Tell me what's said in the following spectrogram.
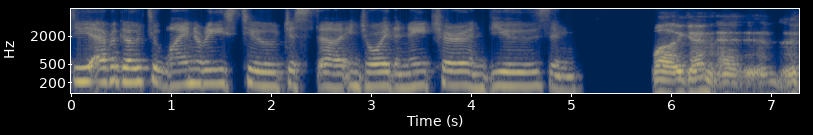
Do you ever go to wineries to just uh, enjoy the nature and views and? Well, again, uh, uh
